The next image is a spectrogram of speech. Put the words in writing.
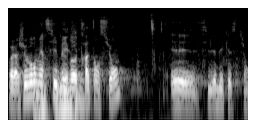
Voilà, je vous remercie de votre attention et s'il y a des questions.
